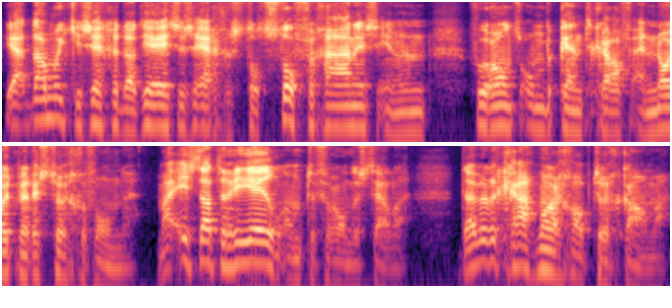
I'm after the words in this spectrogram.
ja, dan moet je zeggen dat Jezus ergens tot stof vergaan is in een voor ons onbekend graf en nooit meer is teruggevonden. Maar is dat reëel om te veronderstellen? Daar wil ik graag morgen op terugkomen.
